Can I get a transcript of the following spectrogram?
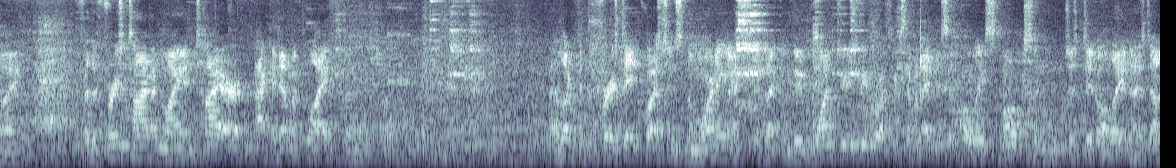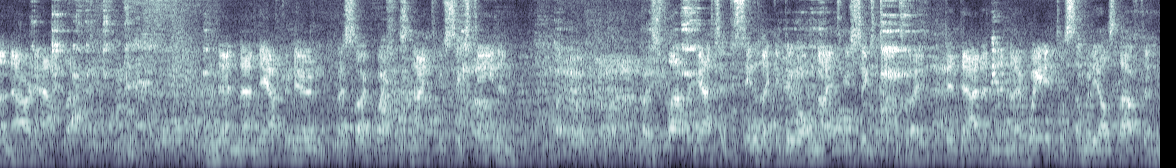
I, for the first time in my entire academic life, and I looked at the first eight questions in the morning. and I said I can do one, two, three, four, six, seven, eight. I said holy smokes, and just did all eight, and I was done an hour and a half left. And then in the afternoon, I saw questions 9 through 16, and I was flabbergasted to see that I could do all 9 through 16, so I did that, and then I waited till somebody else left, and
